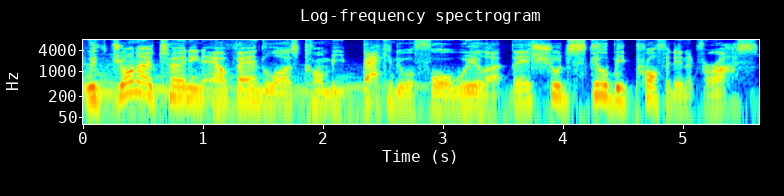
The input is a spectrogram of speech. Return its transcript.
With Jono turning our vandalised Kombi back into a four wheeler, there should still be profit in it for us.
